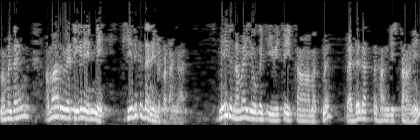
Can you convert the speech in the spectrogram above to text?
මම දැන් අමාරු වැටිගෙන එන්නේ. කියන එක දැනෙන්න පටන් ගන්නවා. මේක තමයි යෝග ජීවිතයේ ඊ타ත්ම වැදගත් සංදිස්ථානේ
